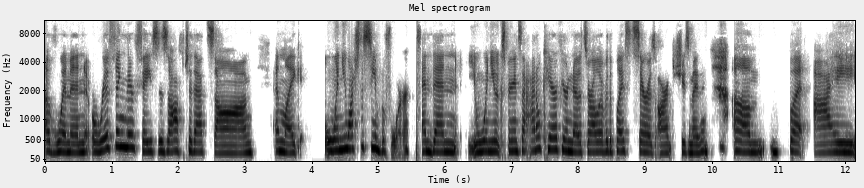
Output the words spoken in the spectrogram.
of women riffing their faces off to that song and like when you watch the scene before and then when you experience that, I don't care if your notes are all over the place. Sara's aren't. She's amazing. Um, but I,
